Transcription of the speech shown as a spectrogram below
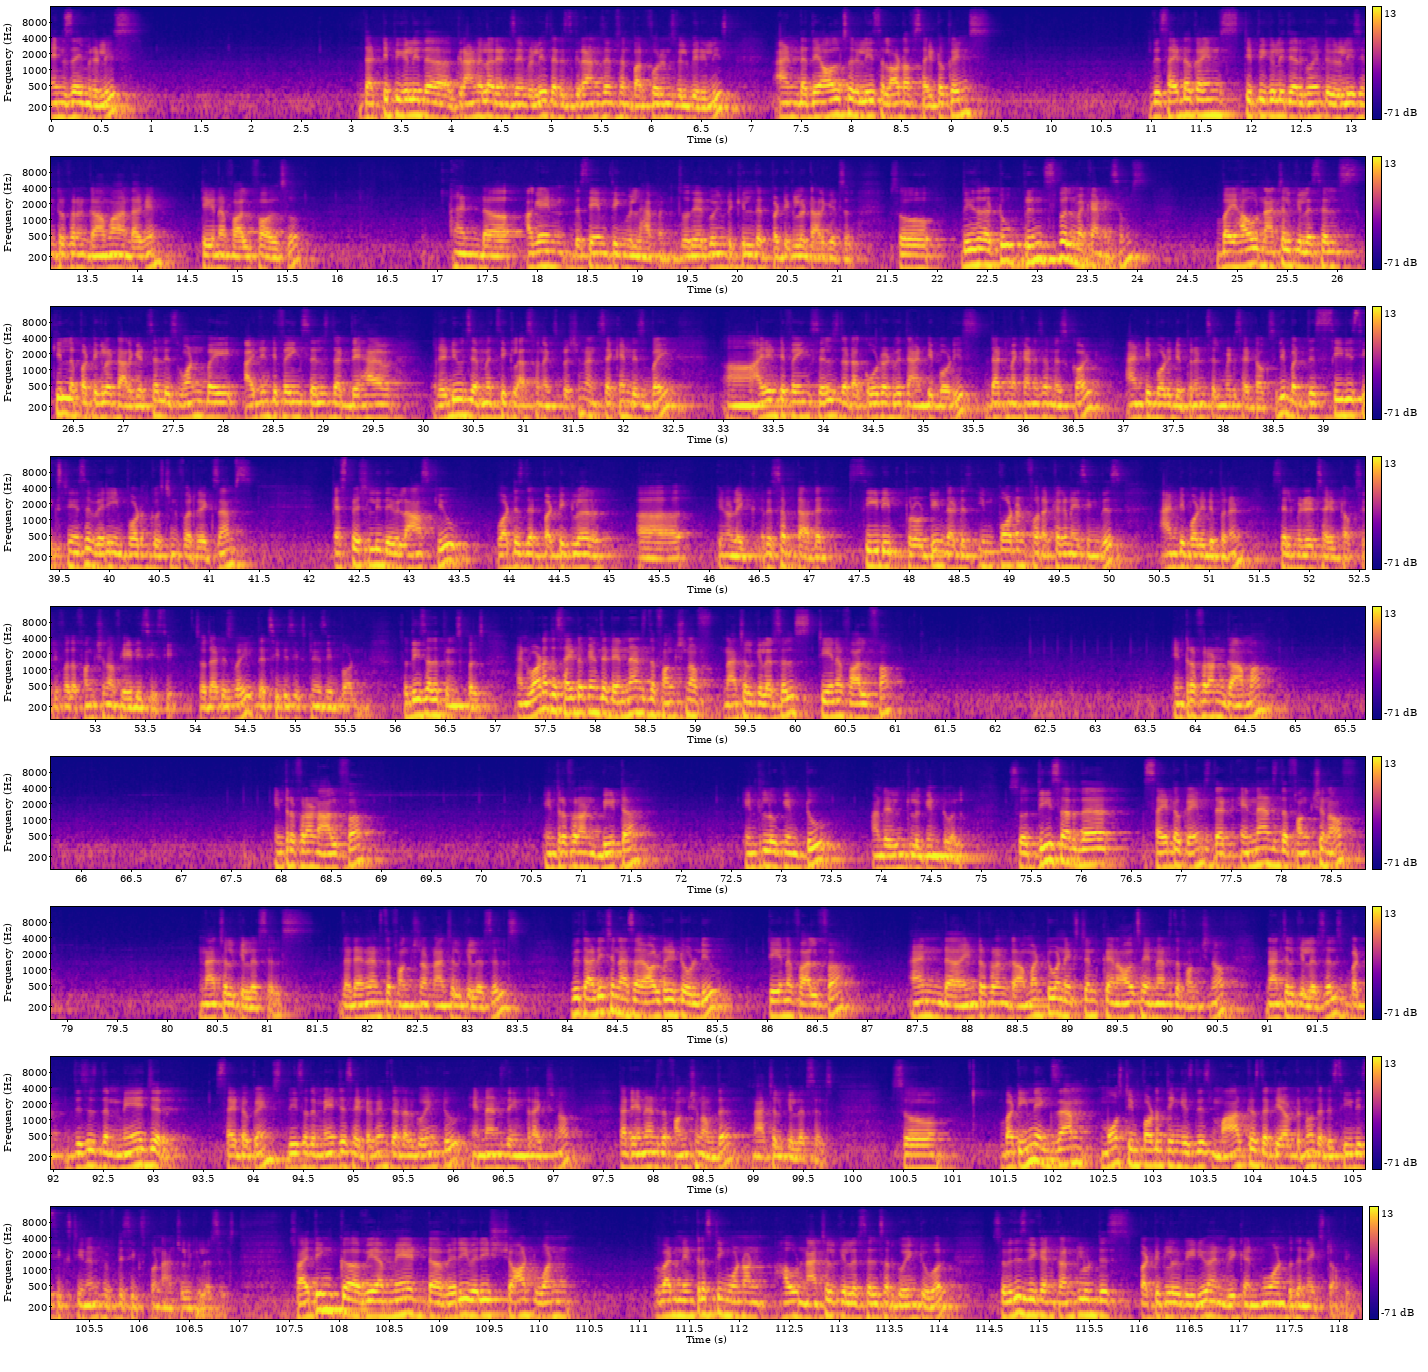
enzyme release. That typically the granular enzyme release, that is granzymes and perforins will be released and they also release a lot of cytokines. The cytokines typically they are going to release interferon gamma and again TNF alpha also. And uh, again the same thing will happen. So they are going to kill that particular target cell. So these are the two principal mechanisms by how natural killer cells kill a particular target cell is one by identifying cells that they have reduced MHC class 1 expression and second is by uh, identifying cells that are coated with antibodies. That mechanism is called antibody dependent cell mediated cytotoxicity. But this CD16 is a very important question for exams. Especially they will ask you what is that particular uh, you know like receptor that CD protein that is important for recognizing this antibody dependent cell mediated cytotoxicity for the function of ADCC. So that is why that CD16 is important. So these are the principles. And what are the cytokines that enhance the function of natural killer cells? TNF alpha, interferon gamma, interferon alpha, interferon beta, interleukin 2 and interleukin 12. So these are the cytokines that enhance the function of natural killer cells that enhance the function of natural killer cells. With addition as I already told you TNF alpha and uh, interferon gamma to an extent can also enhance the function of natural killer cells but this is the major cytokines. These are the major cytokines that are going to enhance the interaction of that enhance the function of the natural killer cells. So but in exam most important thing is this markers that you have to know that is cd16 and 56 for natural killer cells. So i think uh, we have made a very very short one but an interesting one on how natural killer cells are going to work. So with this we can conclude this particular video and we can move on to the next topic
